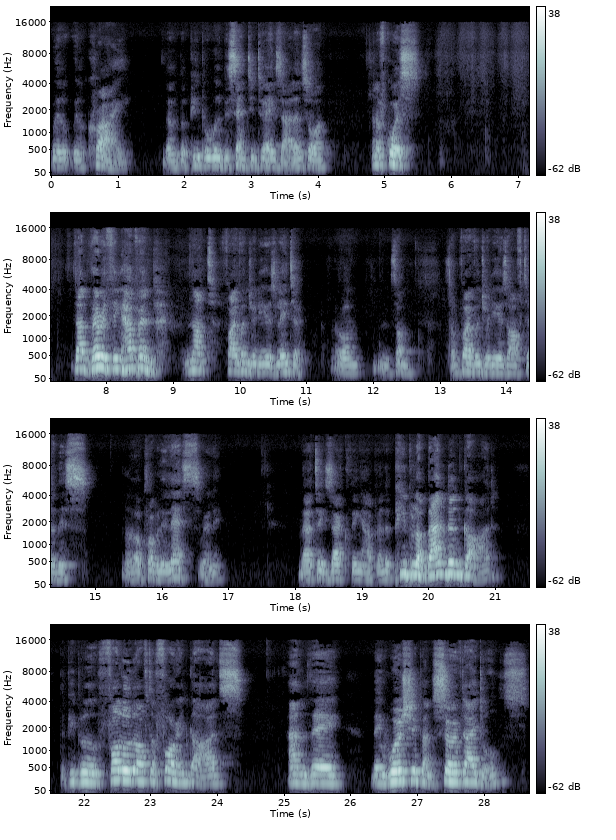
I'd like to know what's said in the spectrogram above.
will, will cry. The, the people will be sent into exile and so on. And of course, that very thing happened not 500 years later, around some, some 500 years after this, or probably less, really. That exact thing happened. The people abandoned God, the people followed after foreign gods, and they, they worship and served idols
